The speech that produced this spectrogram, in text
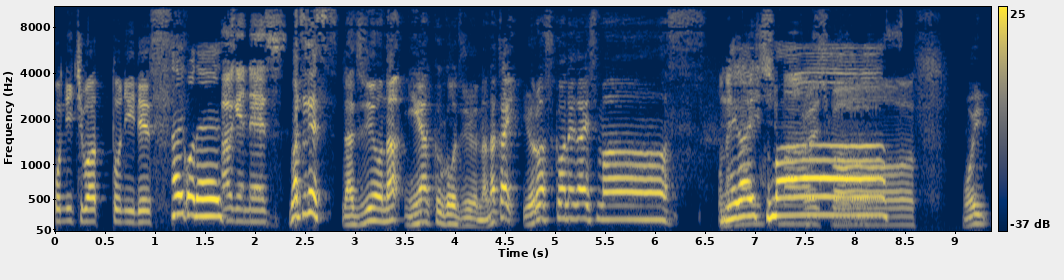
こんにちは、トニーです。最後です。ハーゲンです。松です。ラジオナ257回、よろしくお願いします。お願いしおま願いします。おい。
